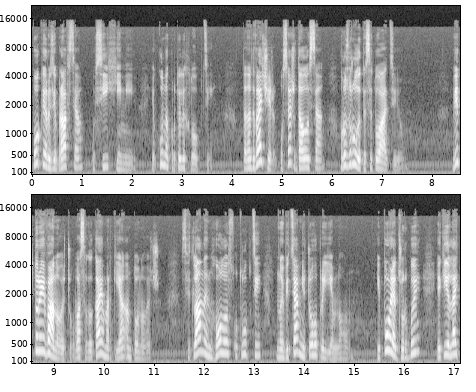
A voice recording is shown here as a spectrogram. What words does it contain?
поки розібрався усій хімії, яку накрутили хлопці. Та надвечір усе ж вдалося розрулити ситуацію. Вікторе Івановичу, вас викликає Маркіян Антонович. Світланин голос у трубці не обіцяв нічого приємного. І погляд журби, який ледь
